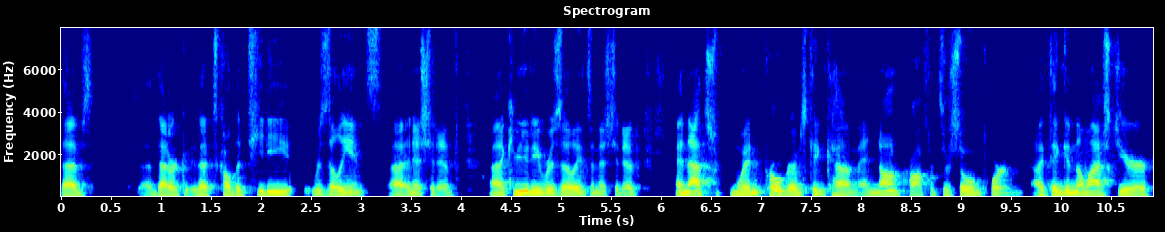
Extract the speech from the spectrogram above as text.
that have that are that's called the TD Resilience uh, Initiative, uh, Community Resilience Initiative, and that's when programs can come. And nonprofits are so important. I think in the last year,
